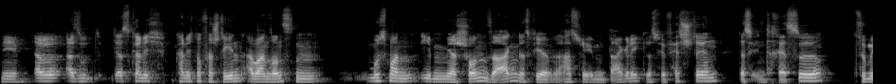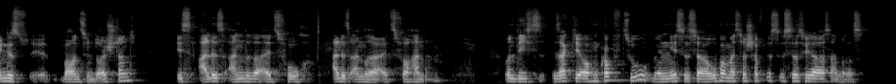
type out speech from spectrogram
Nee, aber also das kann ich, kann ich noch verstehen, aber ansonsten muss man eben ja schon sagen, dass wir, hast du eben dargelegt, dass wir feststellen, das Interesse, zumindest äh, bei uns in Deutschland, ist alles andere als hoch, alles andere als vorhanden. Und ich sag dir auf den Kopf zu, wenn nächstes Jahr Europameisterschaft ist, ist das wieder was anderes.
